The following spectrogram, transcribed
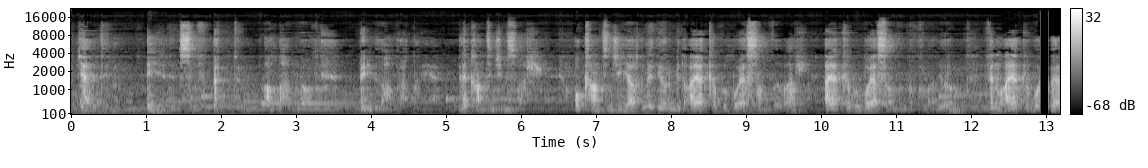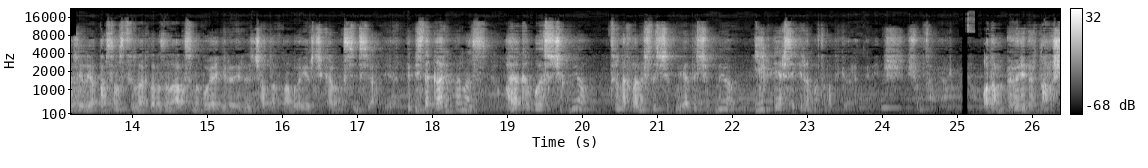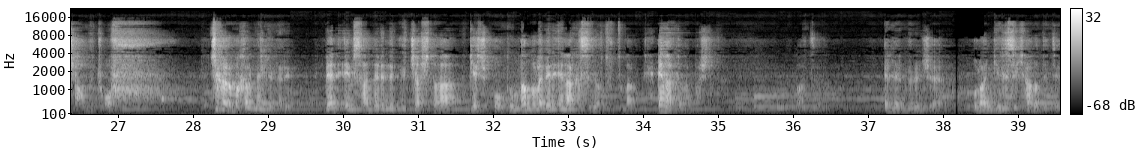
Geldim, eğildim, sınıf öptüm. Allah'ım ne olur beni bir daha bırakma diye. Bir de kantincimiz var. O kantinci yardım ediyorum. Bir de ayakkabı boya sandığı var. Ayakkabı boya sandığında kullanıyorum. Efendim ayakkabı boyacılığı yaparsanız tırnaklarınızın arasına boya girer, elinizi çatlaktan boya girer, çıkaramaz simsiyah bir yer. E biz de garibanız. Ayakkabı boyası çıkmıyor. Tırnakların içinde çıkmıyor, elde çıkmıyor. İlk derse giren matematik öğretmeniymiş. Şunu tanıyorum. Adam öyle bir ki of. Çıkarın bakalım mendilleri. Ben emsallerimden 3 yaş daha geç olduğumdan dolayı beni en arka sıraya oturttular. En arkadan başladı. Baktı. Ellerimi görünce ulan geri zekalı dedi.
